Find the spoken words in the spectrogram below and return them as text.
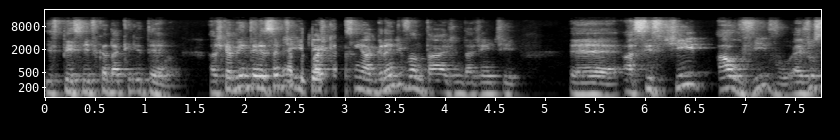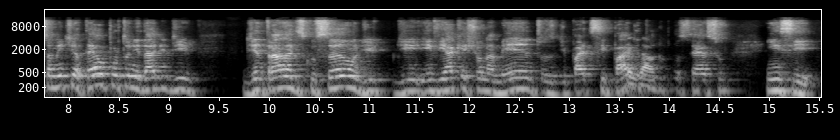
específica daquele tema. Acho que é bem interessante é porque... e acho que assim, a grande vantagem da gente é, assistir ao vivo é justamente até a oportunidade de, de entrar na discussão, de, de enviar questionamentos, de participar Exato. de todo o processo em si.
